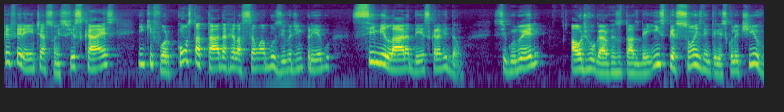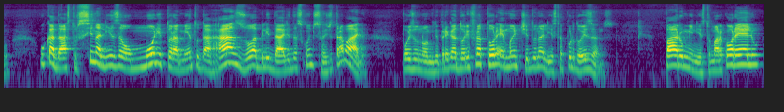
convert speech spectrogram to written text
referente a ações fiscais em que for constatada a relação abusiva de emprego similar à de escravidão. Segundo ele, ao divulgar o resultado de inspeções de interesse coletivo, o cadastro sinaliza o monitoramento da razoabilidade das condições de trabalho, pois o nome do empregador infrator é mantido na lista por dois anos. Para o ministro Marco Aurélio,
